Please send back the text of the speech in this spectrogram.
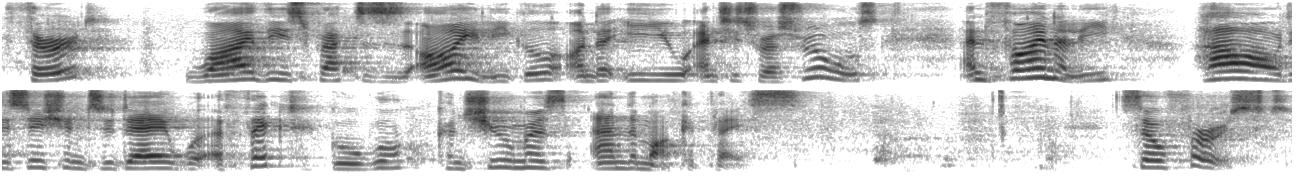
Third, why these practices are illegal under EU antitrust rules. And finally, how our decision today will affect Google, consumers, and the marketplace. So, first,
